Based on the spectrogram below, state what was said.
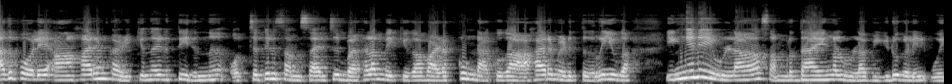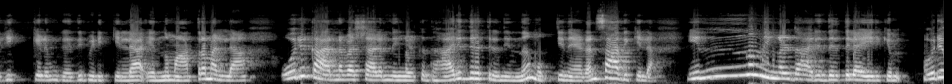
അതുപോലെ ആഹാരം കഴിക്കുന്നിടത്ത് ഇരുന്ന് ഒച്ചത്തിൽ സംസാരിച്ച് ബഹളം വെക്കുക വഴക്കുണ്ടാക്കുക ആഹാരം എടുത്ത് എറിയുക ഇങ്ങനെയുള്ള സമ്പ്രദായങ്ങളുള്ള വീടുകളിൽ ഒരിക്കലും ഗതി പിടിക്കില്ല എന്ന് മാത്രമല്ല ഒരു കാരണവശാലും നിങ്ങൾക്ക് ദാരിദ്ര്യത്തിൽ നിന്ന് മുക്തി നേടാൻ സാധിക്കില്ല. എന്നും നിങ്ങൾ ദാരിദ്ര്യത്തിലായിരിക്കും. ഒരു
